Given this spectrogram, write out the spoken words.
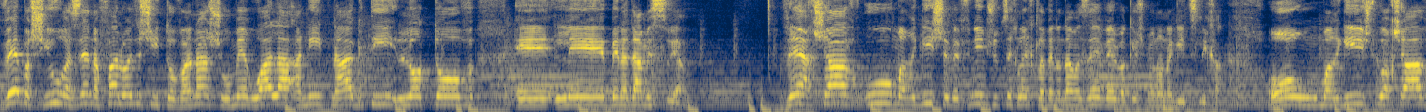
ובשיעור הזה נפל לו איזושהי תובנה שהוא אומר וואלה, אני התנהגתי לא טוב אה, לבן אדם מסוים. ועכשיו הוא מרגיש שבפנים שהוא צריך ללכת לבן אדם הזה ולבקש ממנו נגיד סליחה. או הוא מרגיש שהוא עכשיו,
